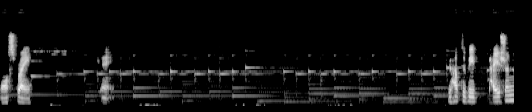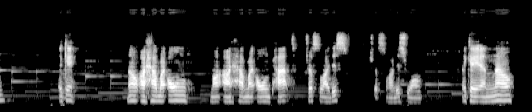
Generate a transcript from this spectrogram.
more straight. Okay. You have to be patient. Okay. Now I have my own my I have my own path just like this just like this one. Okay and now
